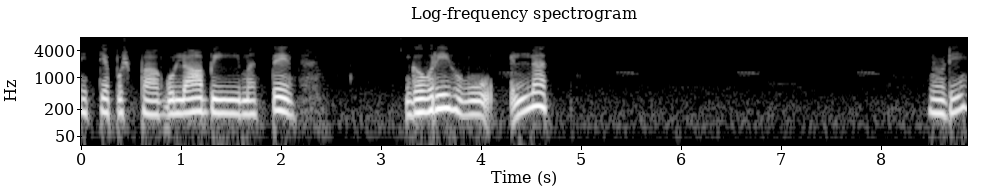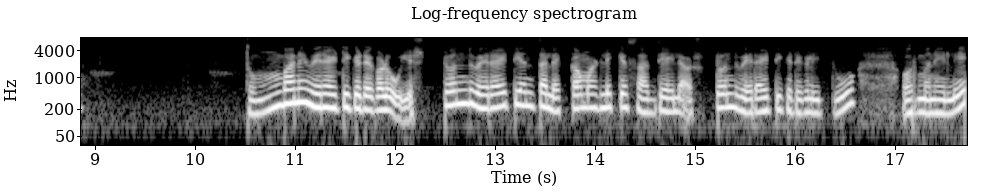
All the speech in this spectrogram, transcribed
ನಿತ್ಯ ಪುಷ್ಪ, ಗುಲಾಬಿ ಮತ್ತು ಗೌರಿ ಹೂವು ಎಲ್ಲ ನೋಡಿ. ತುಂಬಾ ವೆರೈಟಿ ಗಿಡಗಳು. ಎಷ್ಟೊಂದು ವೆರೈಟಿ ಅಂತ ಲೆಕ್ಕ ಮಾಡಲಿಕ್ಕೆ ಸಾಧ್ಯ ಇಲ್ಲ. ಅಷ್ಟೊಂದು ವೆರೈಟಿ ಗಿಡಗಳಿತ್ತು ಅವ್ರ ಮನೆಯಲ್ಲಿ.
